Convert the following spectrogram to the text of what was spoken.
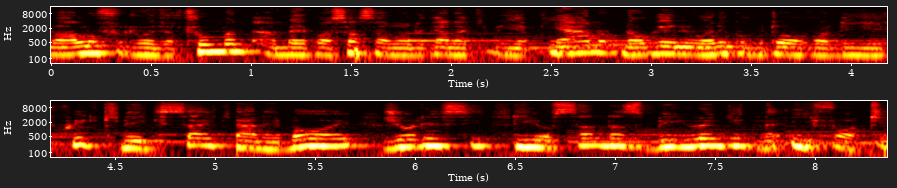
almaarufu Roger Truman ambaye kwa sasa ameonekana akipiga piano na ugeni waliko kutoka kwa DJ Quick, Big Sight, Danny Boy, Jodeci, Dio Sanders, B Range na E40.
